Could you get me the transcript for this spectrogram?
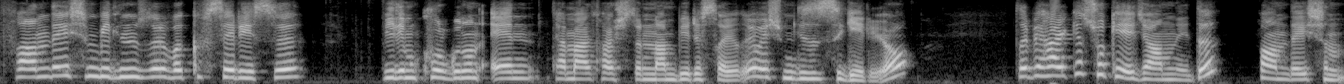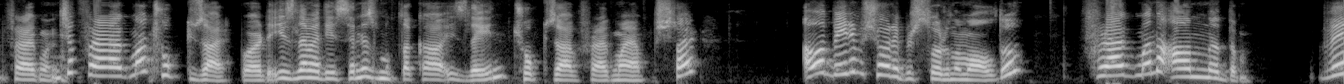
Foundation bildiğiniz üzere vakıf serisi bilim kurgunun en temel taşlarından biri sayılıyor ve şimdi dizisi geliyor. Tabii herkes çok heyecanlıydı Foundation fragmanı için. Fragman çok güzel bu arada. İzlemediyseniz mutlaka izleyin. Çok güzel bir fragman yapmışlar. Ama benim şöyle bir sorunum oldu. Fragmanı anladım. Ve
